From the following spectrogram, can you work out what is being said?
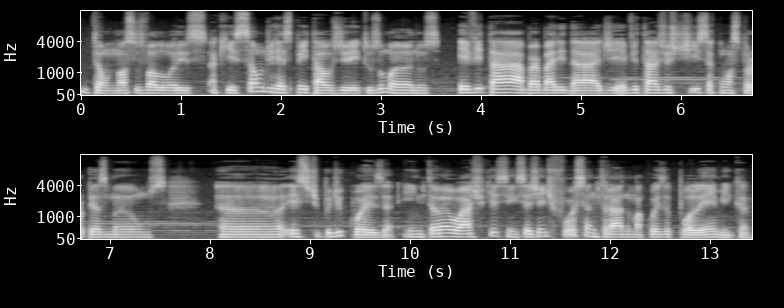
Então, nossos valores aqui são de respeitar os direitos humanos, evitar a barbaridade, evitar a justiça com as próprias mãos, uh, esse tipo de coisa. Então, eu acho que assim, se a gente fosse entrar numa coisa polêmica,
